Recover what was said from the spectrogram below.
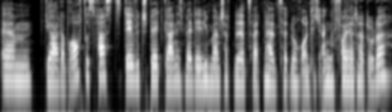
Ähm, ja, da braucht es fast David Spät gar nicht mehr, der die Mannschaft in der zweiten Halbzeit noch ordentlich angefeuert hat, oder?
